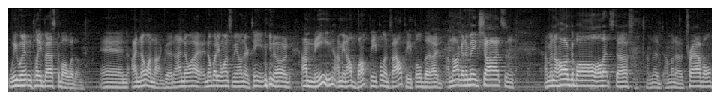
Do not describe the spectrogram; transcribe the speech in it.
we went and played basketball with them. And I know I'm not good, and I know I, nobody wants me on their team. You know, I'm mean. I mean, I'll bump people and foul people, but I, I'm not going to make shots, and I'm going to hog the ball, all that stuff. I'm going to I'm going to travel.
